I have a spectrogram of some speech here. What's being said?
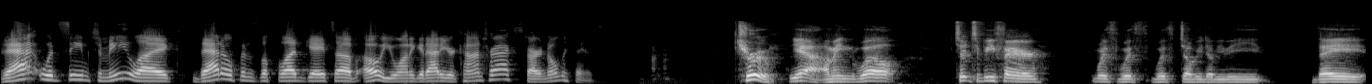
that would seem to me like that opens the floodgates of oh, you want to get out of your contract, start an OnlyFans. True. Yeah. I mean, well, to, to be fair with with with WWE, they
